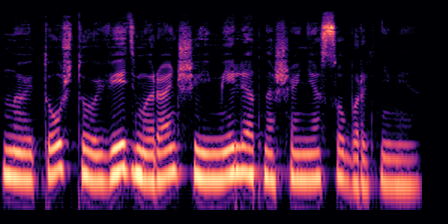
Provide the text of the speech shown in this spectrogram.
но и то, что ведьмы раньше имели отношения с оборотнями.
